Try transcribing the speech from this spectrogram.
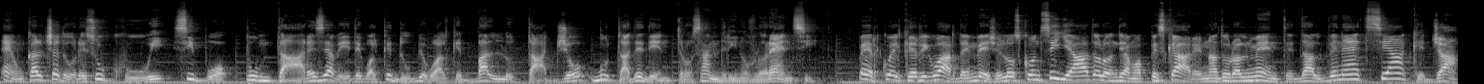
è un calciatore su cui si può puntare se avete qualche dubbio, qualche ballottaggio, buttate dentro Sandrino Florenzi. Per quel che riguarda invece lo sconsigliato lo andiamo a pescare naturalmente dal Venezia che già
